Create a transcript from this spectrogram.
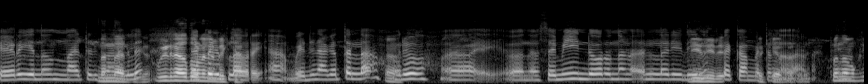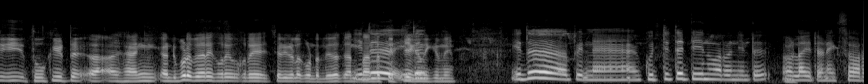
കെയർ ചെയ്യുന്നത് നന്നായിട്ടിരിക്കുകയാണെങ്കിൽ എപ്പോഴും ഫ്ലവർ ആ വീടിനകത്തല്ല ഒരു സെമി ഇൻഡോർ എന്നുള്ള രീതിയിൽ വെക്കാൻ പറ്റുന്നതാണ്. ഇപ്പൊ നമുക്ക് ഈ തൂക്കിയിട്ട് ഹാങ്ങിങ് ഇവിടെ വേറെ കുറെ കുറെ ചെടികളൊക്കെ ഉണ്ടല്ലോ. ഇതൊക്കെ ഇത് ഇത് പിന്നെ കുറ്റിത്തെറ്റി എന്ന് പറഞ്ഞിട്ട് ഉള്ള ഐറ്റാണ് എക്സോറ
